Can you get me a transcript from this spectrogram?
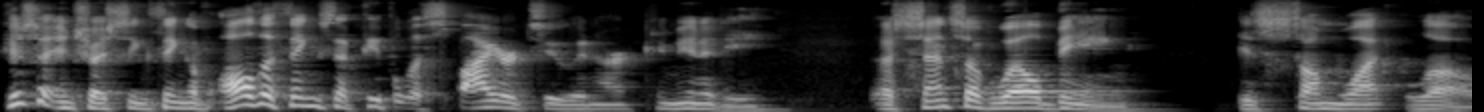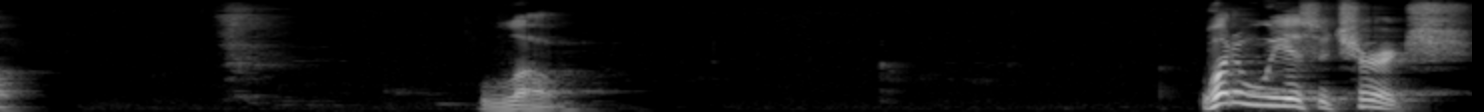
here's an interesting thing of all the things that people aspire to in our community, a sense of well being is somewhat low. Low. What do we as a church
